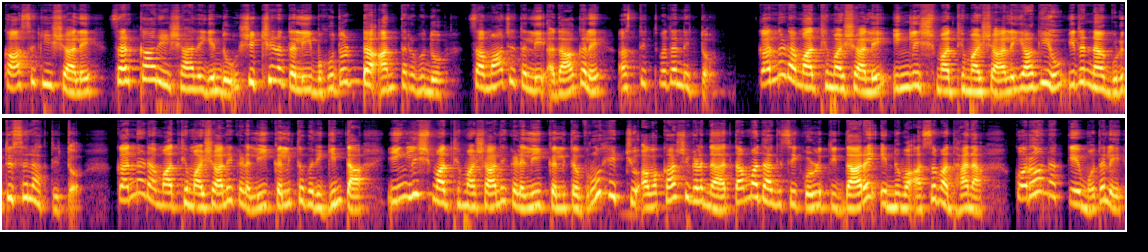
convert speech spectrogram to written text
ಖಾಸಗಿ ಶಾಲೆ, ಸರ್ಕಾರಿ ಶಾಲೆ ಎಂದು ಶಿಕ್ಷಣದಲ್ಲಿ ಬಹುದೊಡ್ಡ ಅಂತರವೊಂದು ಸಮಾಜದಲ್ಲಿ ಅದಾಗಲೇ ಅಸ್ತಿತ್ವದಲ್ಲಿತ್ತು. ಕನ್ನಡ ಮಾಧ್ಯಮ ಶಾಲೆ, ಇಂಗ್ಲಿಷ್ ಮಾಧ್ಯಮ ಶಾಲೆಯಾಗಿಯೂ ಇದನ್ನು ಗುರುತಿಸಲಾಗ್ತಿತ್ತು. ಕನ್ನಡ ಮಾಧ್ಯಮ ಶಾಲೆಗಳಲ್ಲಿ ಕಲಿತವರಿಗಿಂತ ಇಂಗ್ಲಿಷ್ ಮಾಧ್ಯಮ ಶಾಲೆಗಳಲ್ಲಿ ಕಲಿತವರು ಹೆಚ್ಚು ಅವಕಾಶಗಳನ್ನು ತಮ್ಮದಾಗಿಸಿಕೊಳ್ಳುತ್ತಿದ್ದಾರೆ ಎನ್ನುವ ಅಸಮಾಧಾನ ಕೊರೋನಾಕ್ಕೆ ಮೊದಲೇ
